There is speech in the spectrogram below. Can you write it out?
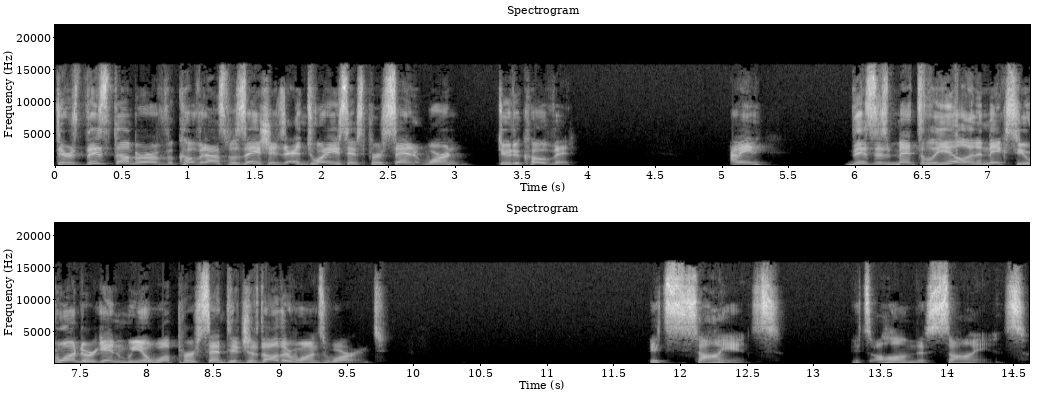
There's this number of COVID hospitalizations, and 26% weren't due to COVID. I mean, this is mentally ill, and it makes you wonder again, you know, what percentage of the other ones weren't? It's science. It's all in the science.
